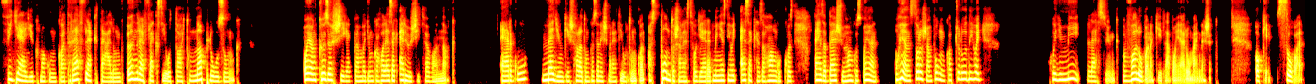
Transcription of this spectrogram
Figyeljük magunkat, reflektálunk, önreflexiót tartunk, naplózunk. Olyan közösségekben vagyunk, ahol ezek erősítve vannak. Ergo, megyünk és haladunk az önismereti útunkon, az pontosan ezt fogja eredményezni, hogy ezekhez a hangokhoz, ehhez a belső hanghoz olyan, olyan szorosan fogunk kapcsolódni, hogy, hogy mi leszünk valóban a két lábon járó mágnesek. Oké, okay, szóval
